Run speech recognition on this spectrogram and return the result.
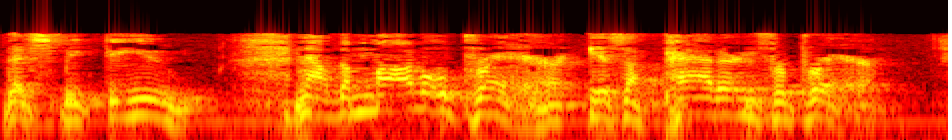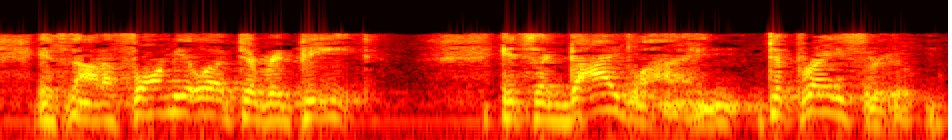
that speak to you. Now, the model prayer is a pattern for prayer. It's not a formula to repeat. It's a guideline to pray through.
